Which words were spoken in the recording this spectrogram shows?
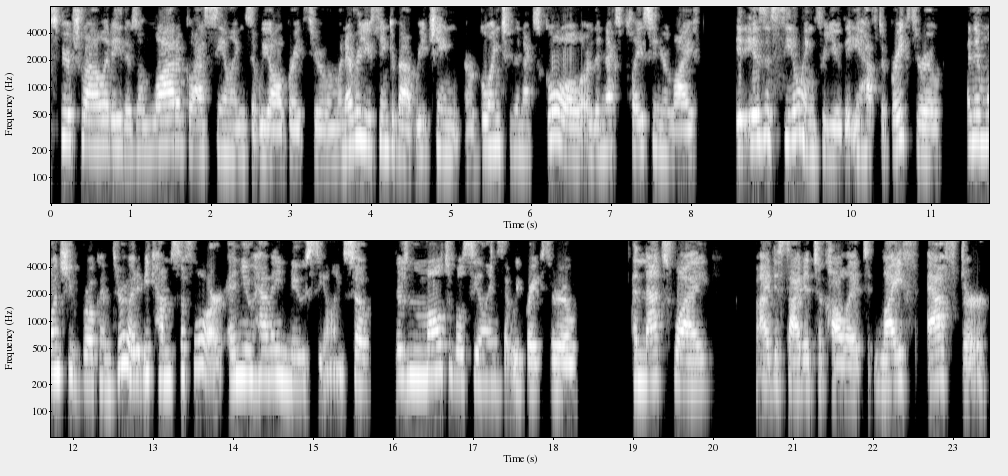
spirituality. There's a lot of glass ceilings that we all break through. And whenever you think about reaching or going to the next goal or the next place in your life, it is a ceiling for you that you have to break through. And then once you've broken through it, it becomes the floor and you have a new ceiling. So there's multiple ceilings that we break through. And that's why I decided to call it Life After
